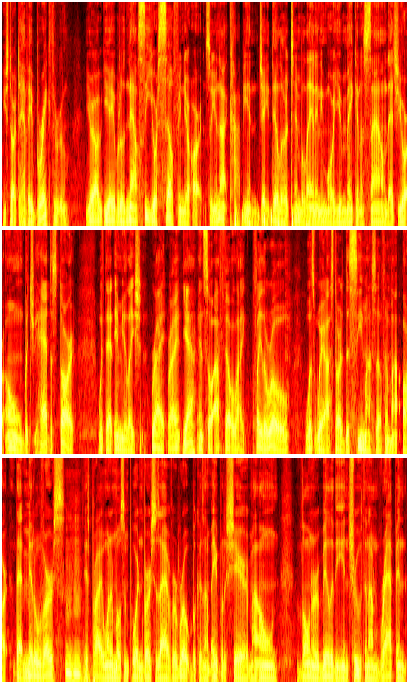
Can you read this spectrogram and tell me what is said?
you start to have a breakthrough you're, you're able to now see yourself in your art so you're not copying J Dilla or timbaland anymore you're making a sound that's your own but you had to start with that emulation. Right. Right. Yeah. And so I felt like play the role was where I started to see myself in my art. That middle verse Mm-hmm. is probably one of the most important verses I ever wrote because I'm able to share my own vulnerability and truth, and I'm rapping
